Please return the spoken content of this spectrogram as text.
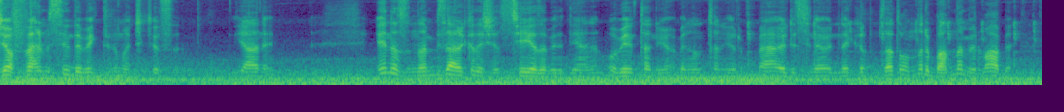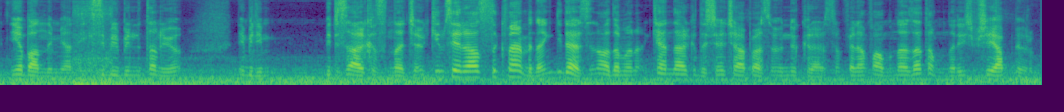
Cevap vermesini de bekledim açıkçası. Yani en azından biz arkadaşız şey yazabilirdi yani. O beni tanıyor, ben onu tanıyorum. Ben öylesine önüne kırdım. Zaten onları banlamıyorum abi. Niye banlayayım yani? İkisi birbirini tanıyor. Ne bileyim birisi arkasından çarpıyor. Kimseye rahatsızlık vermeden gidersin o adamın kendi arkadaşına çarparsın, önünü kırarsın falan falan. Bunlar zaten bunları hiçbir şey yapmıyorum.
